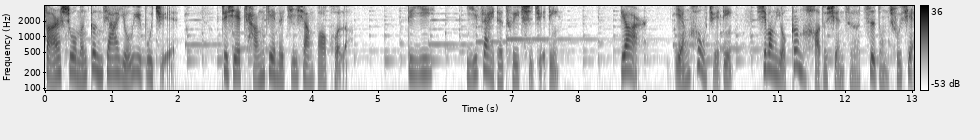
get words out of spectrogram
反而使我们更加犹豫不决。这些常见的迹象包括了：第一，一再的推迟决定；第二，延后决定，希望有更好的选择自动出现；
